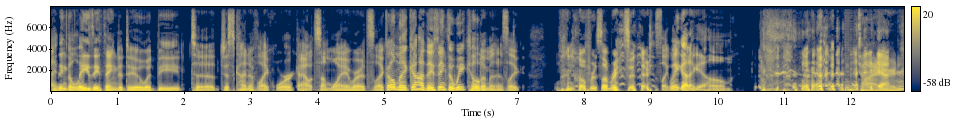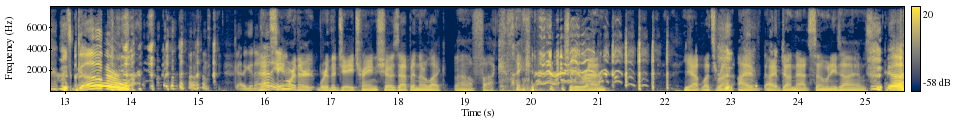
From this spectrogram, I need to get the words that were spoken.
I think the lazy thing to do would be to just kind of like work out some way where it's like, oh my god, they think that we killed him, and it's like, no, for some reason they're just like, we gotta get home. tired. Yeah, let's go. Gotta get out of That scene here. where they're where the J train shows up and they're like, "Oh fuck! Like, should we run?" yep, let's run. I've I've done that so many times. Yeah,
